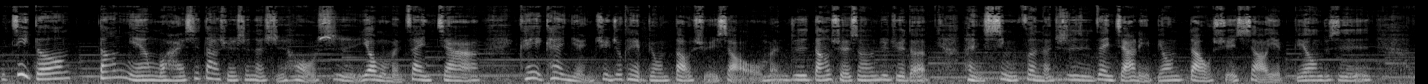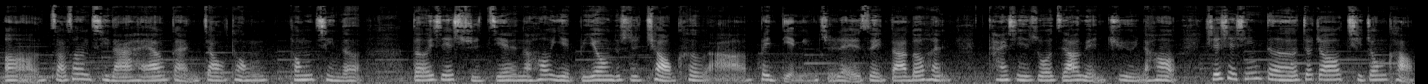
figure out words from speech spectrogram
我记得当年我还是大学生的时候，是要我们在家可以看远距，就可以不用到学校。我们就是当学生就觉得很兴奋的，就是在家里不用到学校，也不用就是呃早上起来还要赶交通通勤的的一些时间，然后也不用就是翘课啊被点名之类，所以大家都很。开心说，只要远距，然后写写心得，交交期中考、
